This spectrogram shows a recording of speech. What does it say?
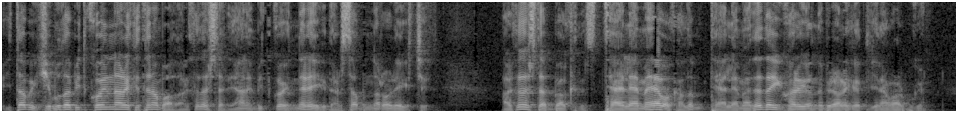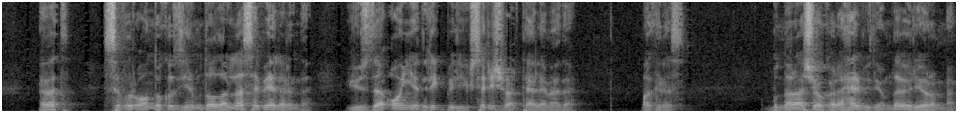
E, tabii ki bu da Bitcoin'in hareketine bağlı arkadaşlar. Yani Bitcoin nereye giderse bunlar oraya gidecek. Arkadaşlar bakınız TLM'ye bakalım. TLM'de de yukarı yönlü bir hareket yine var bugün. Evet 0.19-20 dolarlar seviyelerinde. %17'lik bir yükseliş var TLM'de. Bakınız. Bunları aşağı yukarı her videomda veriyorum ben.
